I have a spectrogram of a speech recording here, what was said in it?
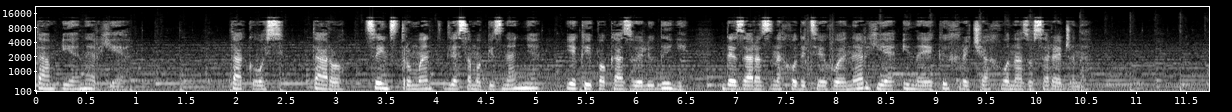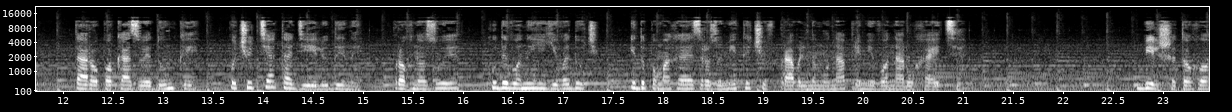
там і енергія. Так ось, Таро це інструмент для самопізнання, який показує людині, де зараз знаходиться його енергія і на яких речах вона зосереджена. Таро показує думки, почуття та дії людини, прогнозує, куди вони її ведуть, і допомагає зрозуміти, чи в правильному напрямі вона рухається. Більше того,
